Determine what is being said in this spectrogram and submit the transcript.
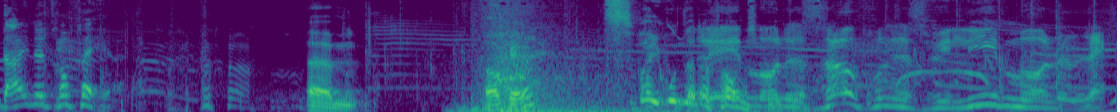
deine Trophäe. Ähm. Okay. 200 Leben Erfahrungspunkte. ohne Saufen ist wie Lieben ohne Lecken.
